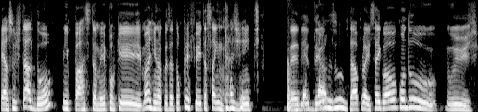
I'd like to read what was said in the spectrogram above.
É assustador, em parte também, porque imagina uma coisa tão perfeita saindo da gente. Né? De- Deus nos usar pra isso. É igual quando os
